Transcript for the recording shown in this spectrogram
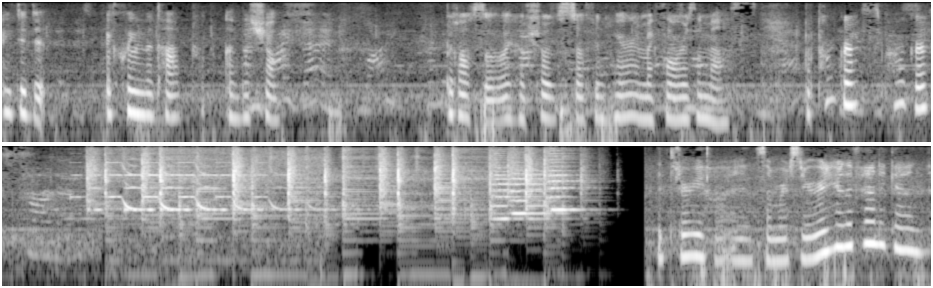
I did it. I cleaned the top of the shelf. But also I have shoved stuff in here and my floor is a mess. But progress, progress. It's very hot and it's summer so you're gonna hear the fan again.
